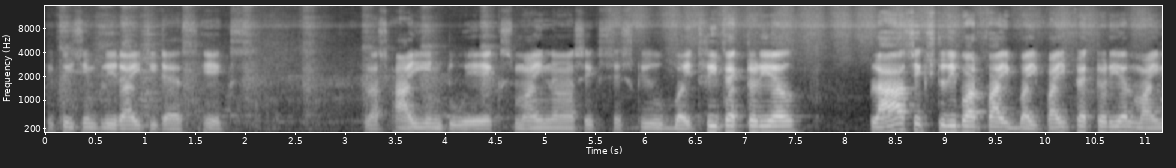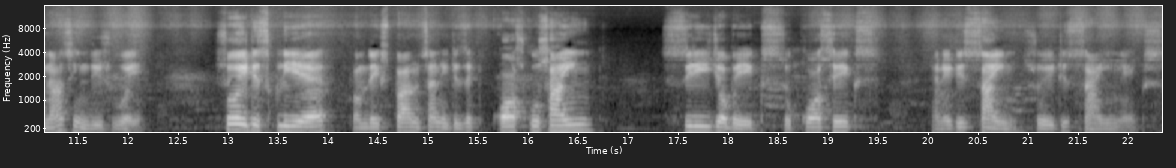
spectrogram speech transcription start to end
If we simply write it as x plus i into x minus x cube by 3 factorial plus x to the power 5 by 5 factorial minus in this way. So it is clear from the expansion it is a cos cosine series of x. So cos x and it is sine. So it is sine x.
